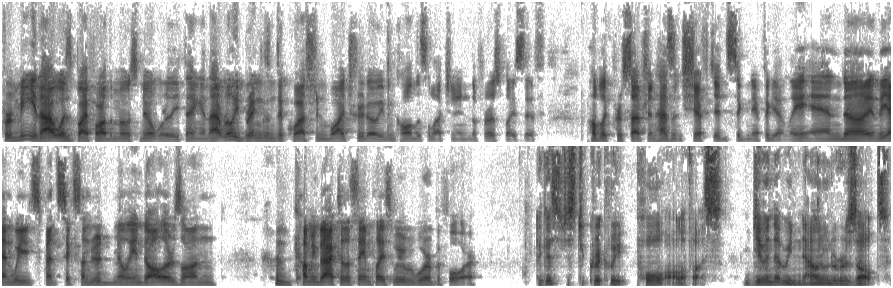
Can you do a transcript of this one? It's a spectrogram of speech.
for me, that was by far the most noteworthy thing, and that really brings into question why Trudeau even called this election in the first place. If public perception hasn't shifted significantly, and uh, in the end, we spent six hundred million dollars on coming back to the same place we were before. I guess just to quickly poll all of us, given that we now know the results,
